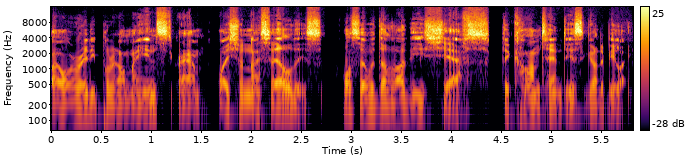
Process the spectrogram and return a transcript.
I already put it on my Instagram. Why shouldn't I sell this? Also, with a lot of these chefs, the content is got to be like,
